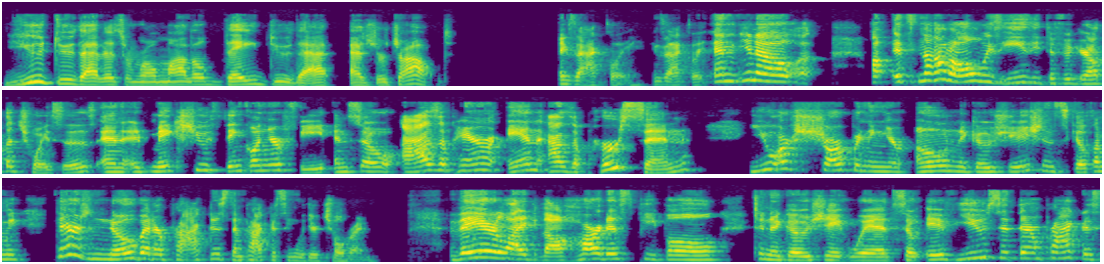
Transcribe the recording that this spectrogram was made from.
You do that as a role model, they do that as your child. Exactly. Exactly. And, you know, uh, uh, it's not always easy to figure out the choices and it makes you think on your feet. And so, as a parent and as a person, you are sharpening your own negotiation skills. I mean, there's no better practice than practicing with your children. They are like the hardest people to negotiate with. So, if you sit there and practice,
